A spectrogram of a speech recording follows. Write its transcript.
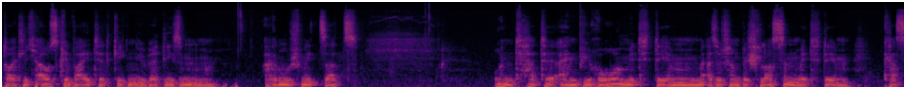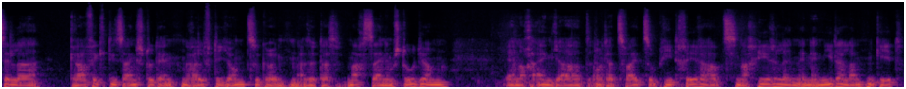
deutlich ausgeweitet gegenüber diesem Arno Schmidt-Satz und hatte ein Büro mit dem, also schon beschlossen, mit dem Kasseler Grafikdesign-Studenten Ralf de Jong zu gründen. Also dass nach seinem Studium er noch ein Jahr oder zwei zu Piet Rerhardt nach Herelen in den Niederlanden geht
